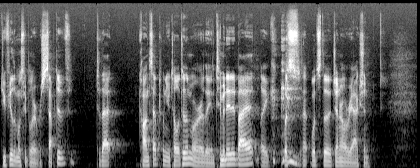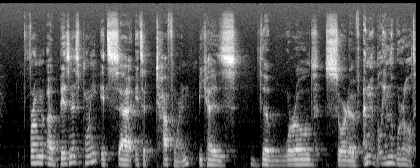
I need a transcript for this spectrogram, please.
do you feel that most people are receptive to that concept when you tell it to them or are they intimidated by it like what's what's the general reaction from a business point it's uh, it's a tough one because the world sort of I'm gonna blame the world.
